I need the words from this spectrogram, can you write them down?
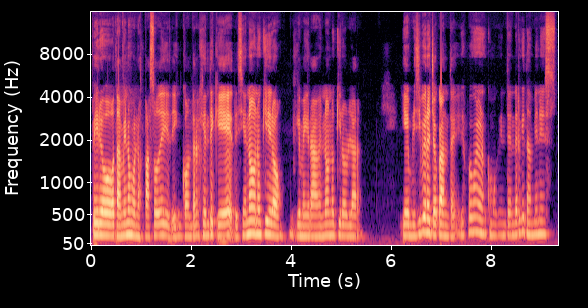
Pero también nos, nos pasó de, de encontrar gente que decía, no, no quiero que me graben, no, no quiero hablar. Y al principio era chocante. Y después, bueno, como que entender que también es,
